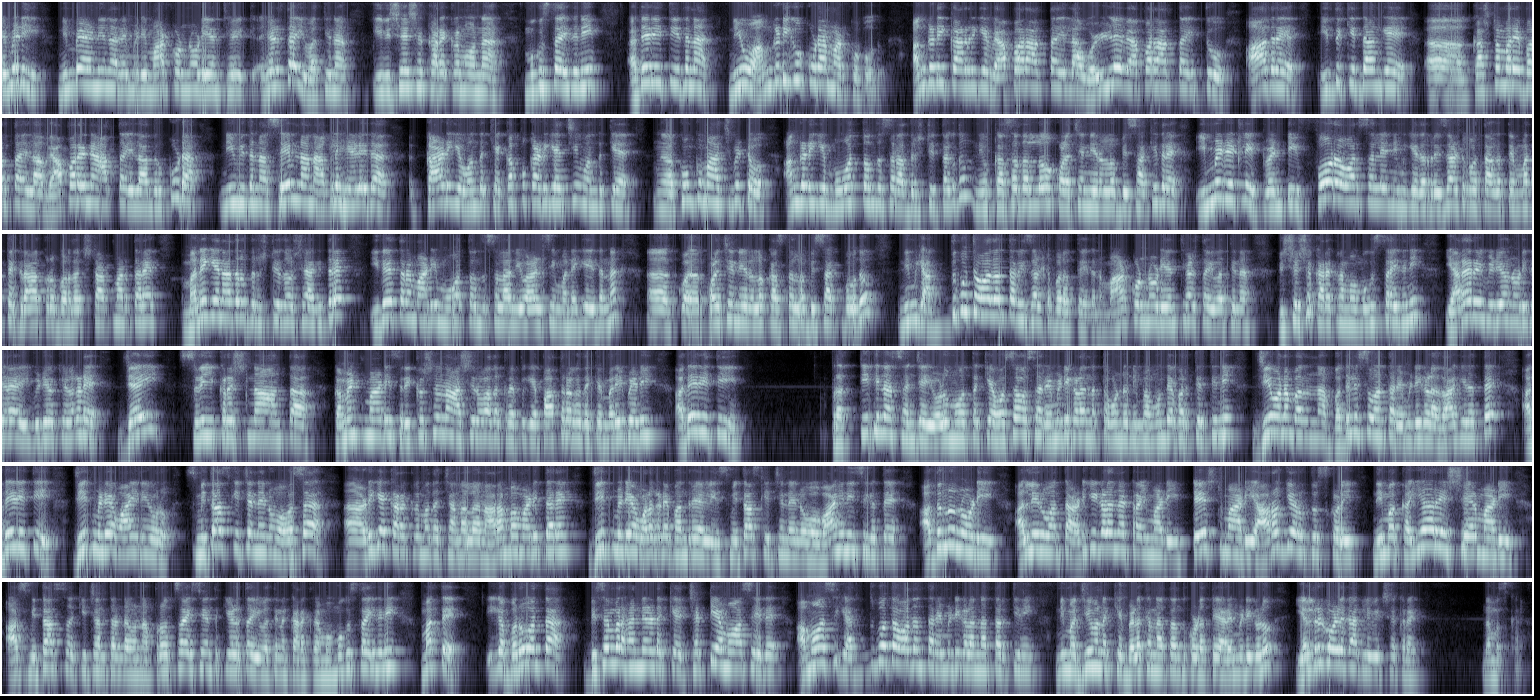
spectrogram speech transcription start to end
ರೆಮಿಡಿ ನಿಂಬೆ ಹಣ್ಣಿನ ರೆಮಿಡಿ ಮಾಡ್ಕೊಂಡು ನೋಡಿ ಅಂತ ಹೇಳಿ ಹೇಳ್ತಾ ಇವತ್ತಿನ ಈ ವಿಶೇಷ ಕಾರ್ಯಕ್ರಮವನ್ನ ಮುಗಿಸ್ತಾ ಇದ್ದೀನಿ. ಅದೇ ರೀತಿ ಇದನ್ನ ನೀವು ಅಂಗಡಿಗೂ ಕೂಡ ಮಾಡ್ಕೋಬಹುದು ಅಂಗಡಿಕಾರರಿಗೆ ವ್ಯಾಪಾರ ಆಗ್ತಾ ಇಲ್ಲ, ಒಳ್ಳೆ ವ್ಯಾಪಾರ ಆಗ್ತಾ ಇತ್ತು. ಆದ್ರೆ ಇದ್ದಕ್ಕಿದ್ದಂಗೆ ಕಸ್ಟಮರೇ ಬರ್ತಾ ಇಲ್ಲ, ವ್ಯಾಪಾರನೇ ಆಗ್ತಾ ಇಲ್ಲ ಅಂದ್ರೂ ಕೂಡ ನೀವು ಇದನ್ನ ಸೇಮ್ ನಾನು ಆಗ್ಲೇ ಹೇಳಿದ ಕಾಡಿಗೆ ಒಂದಕ್ಕೆ, ಕಪ್ಪು ಕಾಡಿಗೆ ಹಚ್ಚಿ ಒಂದಕ್ಕೆ ಕುಂಕುಮ ಹಚ್ಚಿಬಿಟ್ಟು ಅಂಗಡಿಗೆ ಮೂವತ್ತೊಂದು ಸಲ ದೃಷ್ಟಿ ತೆಗೆದು ನೀವು ಕಸದಲ್ಲೋ, ಕೊಳಚೆ ನೀರಲ್ಲೋ ಬಿಸಾಕಿದ್ರೆ ಇಮಿಡಿಯೇಟ್ಲಿ ಟ್ವೆಂಟಿ ಫೋರ್ ಅವರ್ಸ್ ಅಲ್ಲಿ ನಿಮಗೆ ಇದರ ರಿಸಲ್ಟ್ ಗೊತ್ತಾಗುತ್ತೆ. ಮತ್ತೆ ಗ್ರಾಹಕರು ಬರೋದಕ್ಕೆ ಸ್ಟಾರ್ಟ್ ಮಾಡ್ತಾರೆ. ಮನೆಗೆ ಏನಾದರೂ ದೃಷ್ಟಿ ದೋಷ ಆಗಿದ್ರೆ ಇದೇ ತರ ಮಾಡಿ ಮೂವತ್ತೊಂದು ಸಲ ನಿವಾಳಿಸಿ ಮನೆಗೆ ಇದನ್ನ ಕೊಳಚೆ ನೀರಲ್ಲೋ, ಕಸದಲ್ಲೋ ಬಿಸಾಕ್ಬಹುದು ನಿಮಗೆ ಅದ್ಭುತವಾದಂತ ರಿಸಲ್ಟ್ ಬರುತ್ತೆ. ಇದನ್ನ ಮಾಡ್ಕೊಂಡು ನೋಡಿ ಅಂತ ಹೇಳ್ತಾ ಇವತ್ತಿನ ವಿಶೇಷ ಕಾರ್ಯಕ್ರಮ ಮುಗಿಸ್ತಾ ಇದ್ದೀನಿ. ಯಾರ್ಯಾರು ಈ ವಿಡಿಯೋ ನೋಡಿದ್ರೆ ಈ ವಿಡಿಯೋ ಕೆಳಗಡೆ ಜೈ ಶ್ರೀಕೃಷ್ಣ ಅಂತ ಕಮೆಂಟ್ ಮಾಡಿ. ಶ್ರೀಕೃಷ್ಣನ ಆಶೀರ್ವಾದ ಕೃಪೆಗೆ ಪಾತ್ರರಾಗೋದಕ್ಕೆ ಮರಿಬೇಡಿ. ಅದೇ ರೀತಿ ಪ್ರತಿದಿನ ಸಂಜೆ ಏಳು ಮೂವತ್ತಕ್ಕೆ ಹೊಸ ಹೊಸ ರೆಮಿಡಿಗಳನ್ನು ತಗೊಂಡು ನಿಮ್ಮ ಮುಂದೆ ಬರ್ತಿರ್ತೀನಿ. ಜೀವನವನ್ನು ಬದಲಿಸುವಂತ ರೆಮಿಡಿಗಳು ಅದಾಗಿರುತ್ತೆ ಅದೇ ರೀತಿ ಜೀತ್ ಮೀಡಿಯಾ ವಾಹಿನಿಯವರು ಸ್ಮಿತಾಸ್ ಕಿಚನ್ ಎನ್ನುವ ಹೊಸ ಅಡುಗೆ ಕಾರ್ಯಕ್ರಮದ ಚಾನಲ್ ಅನ್ನು ಆರಂಭ ಮಾಡಿದ್ದಾರೆ. ಜೀತ್ ಮೀಡಿಯಾ ಒಳಗಡೆ ಬಂದ್ರೆ ಅಲ್ಲಿ ಸ್ಮಿತಾಸ್ ಕಿಚನ್ ಎನ್ನುವ ವಾಹಿನಿ ಸಿಗುತ್ತೆ. ಅದನ್ನು ನೋಡಿ ಅಲ್ಲಿರುವಂತ ಅಡಿಗೆಗಳನ್ನ ಟ್ರೈ ಮಾಡಿ ಟೇಸ್ಟ್ ಮಾಡಿ, ಆರೋಗ್ಯ ವೃದ್ಧಿಸ್ಕೊಳ್ಳಿ, ನಿಮ್ಮ ಕೈಯಾರೆ ಶೇರ್ ಮಾಡಿ, ಆ ಸ್ಮಿತಾಸ್ ಕಿಚನ್ ತಂಡವನ್ನ ಪ್ರೋತ್ಸಾಹಿಸಿ ಅಂತ ಕೇಳ್ತಾ ಇವತ್ತಿನ ಕಾರ್ಯಕ್ರಮ ಮುಗಿಸ್ತಾ ಇದ್ದೀನಿ. ಮತ್ತೆ ಈಗ ಬರುವಂತ ಡಿಸೆಂಬರ್ ಹನ್ನೆರಡಕ್ಕೆ ಚಟ್ಟಿ ಅಮಾವಾಸ್ಯೆ ಇದೆ. ಅಮಾವಾಸ್ಯೆಗೆ ಅದ್ಭುತವಾದಂತ ರೆಮಿಡಿಗಳನ್ನ ತರ್ತೀನಿ. ನಿಮ್ಮ ಜೀವನಕ್ಕೆ ಬೆಳಕನ್ನ ತಂದು ಕೊಡುತ್ತೆ ಆ ರೆಮಿಡಿಗಳು ಎಲ್ರಿಗೂ ಒಳ್ಳೇದಾಗ್ಲಿ ವೀಕ್ಷಕರೇ. నమస్కారం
